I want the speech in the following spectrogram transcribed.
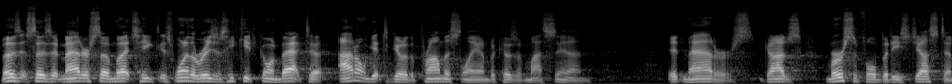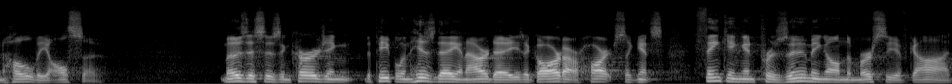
Moses says it matters so much. He, it's one of the reasons he keeps going back to I don't get to go to the promised land because of my sin. It matters. God's merciful, but he's just and holy also. Moses is encouraging the people in his day and our day to guard our hearts against thinking and presuming on the mercy of God.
